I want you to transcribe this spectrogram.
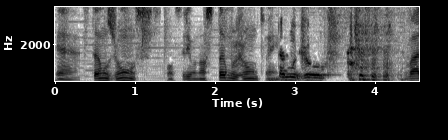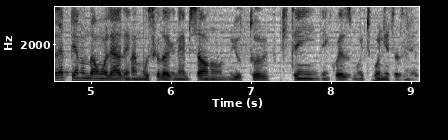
é, estamos juntos, como seria o nosso estamos junto, hein? Tamo junto. vale a pena dar uma olhada na música da Guiné Bissau no, no, YouTube, porque tem, tem coisas muito bonitas mesmo.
